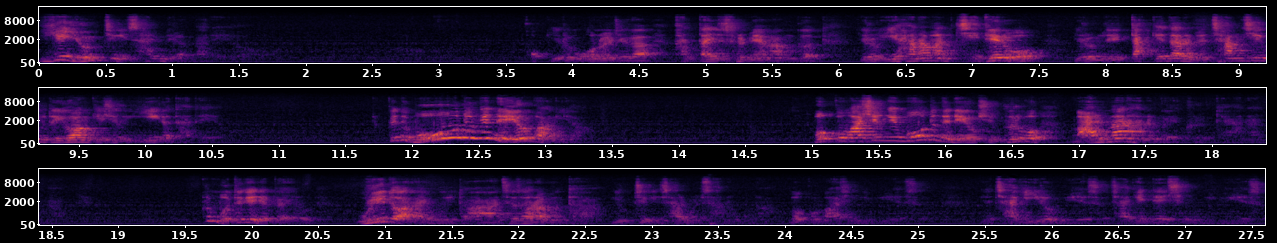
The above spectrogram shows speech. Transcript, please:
이게 영적인 삶이란 말이에요. 꼭 여러분 오늘 제가 간단히 설명한 것 여러분 이 하나만 제대로 여러분들이 딱 깨달으면 창세기부터 요한계시록 이해가 다 돼요. 근데 모든 게 내 영광이야. 먹고 마시는 게 모든 게 내 욕심. 그리고 말만 하는 거예요. 그렇게 하나님 앞에. 그럼 어떻게 될까요, 여러분? 우리도 알아요. 우리도 아, 저 사람은 다 육적인 삶을 사는구나. 먹고 마시기 위해서, 자기 이름 위해서, 자기 내세우기 위해서.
